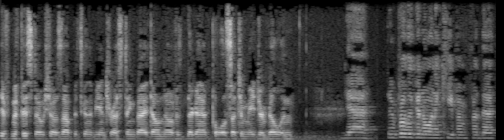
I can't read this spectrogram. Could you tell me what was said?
if Mephisto shows up, it's going to be interesting. But I don't know if they're going to pull such a major villain. Yeah, they're probably gonna want to keep him for the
